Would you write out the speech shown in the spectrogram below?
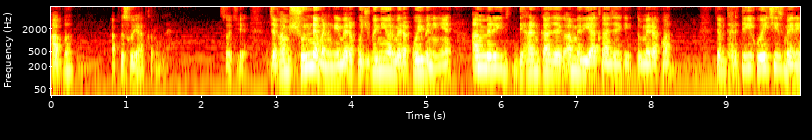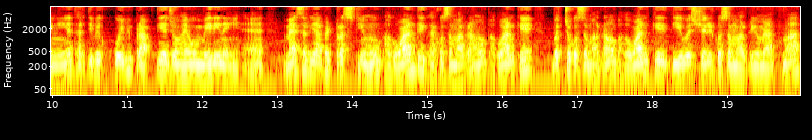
अब अब किसको याद करूँ मैं? सोचिए, जब हम शून्य बन गए, मेरा कुछ भी नहीं और मेरा कोई भी नहीं है, अब मेरी ध्यान कहाँ जाएगा, अब मेरी याद कहाँ जाएगी तो मेरा कौन? जब धरती की कोई चीज़ मेरी नहीं है, धरती पे कोई भी प्राप्तियाँ जो है वो मेरी नहीं है, मैं सिर्फ़ यहाँ पे ट्रस्टी हूँ, भगवान के घर को संभाल रहा हूँ, भगवान के बच्चों को संभाल रहा हूँ, भगवान के दिए हुए शरीर को संभाल रही हूँ मैं आत्मा,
